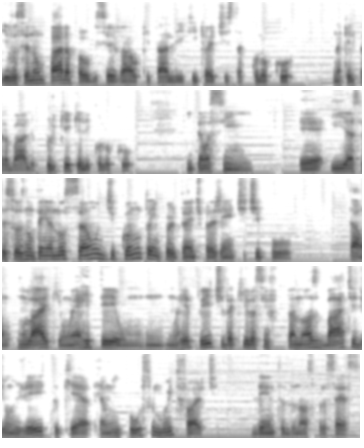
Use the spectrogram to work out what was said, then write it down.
e você não para para observar o que está ali, o que, que o artista colocou naquele trabalho, por que, que ele colocou. Então, assim, é, e as pessoas não têm a noção de quanto é importante para gente, tipo, tá, um, like, um RT, um, um, um retweet daquilo, assim, para nós bate de um jeito que é, é um impulso muito forte dentro do nosso processo.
